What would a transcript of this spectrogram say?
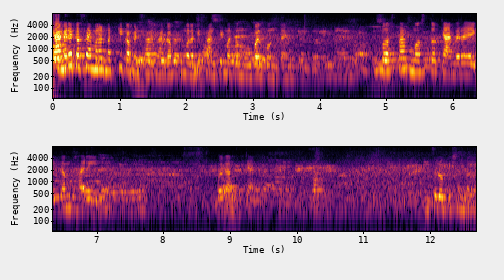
कॅमेरा कसा आहे मला नक्की कमेंट्समध्ये सांगा. मग तुम्हाला मी सांगते माझा मोबाईल कोणता आहे. स्वस्तात मस्त कॅमेरा आहे, एकदम भारी. बघा आमचा कॅमेरा आमचं लोकेशन बघा.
